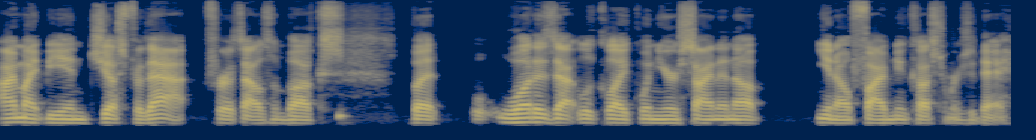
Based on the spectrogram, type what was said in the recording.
I might be in just for that for a thousand bucks. But what does that look like when you're signing up you know five new customers a day?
